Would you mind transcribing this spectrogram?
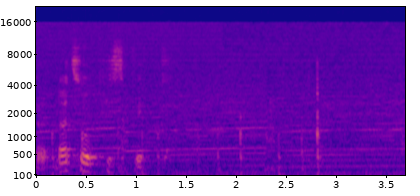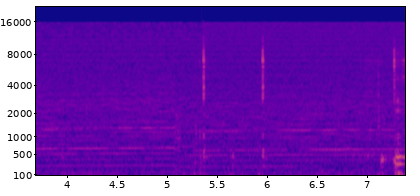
Uh, let's hope he's. If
